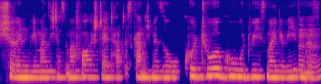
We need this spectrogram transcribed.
schön, wie man sich das immer vorgestellt hat, ist gar nicht mehr so kulturgut, wie es mal gewesen mhm. ist.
